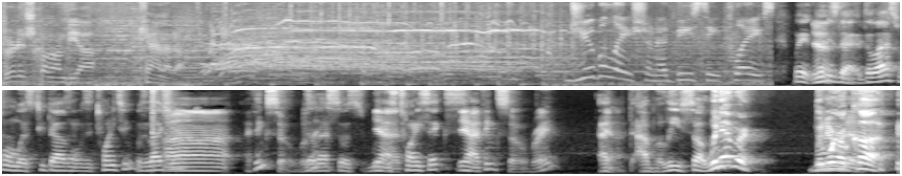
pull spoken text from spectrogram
British Columbia, Canada. Jubilation at BC Place. Wait, Yeah, when is that? The last one was 2000. Was it 22? Was it last year? Uh, I think so. Was the it? last was, Yeah. was 26. Yeah, I think so. Right. I, yeah. I believe so. Whenever the Whenever World. Cup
